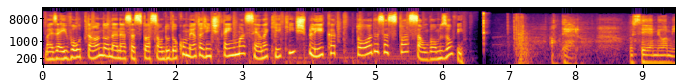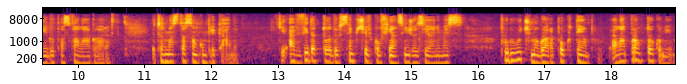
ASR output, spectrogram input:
Mas aí, voltando né, nessa situação do documento, a gente tem uma cena aqui que explica toda essa situação. Vamos ouvir. Antero, você é meu amigo, eu posso falar agora. Eu tô numa situação complicada. Que a vida toda eu sempre tive confiança em Josiane, mas por último, agora há pouco tempo, ela aprontou comigo.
